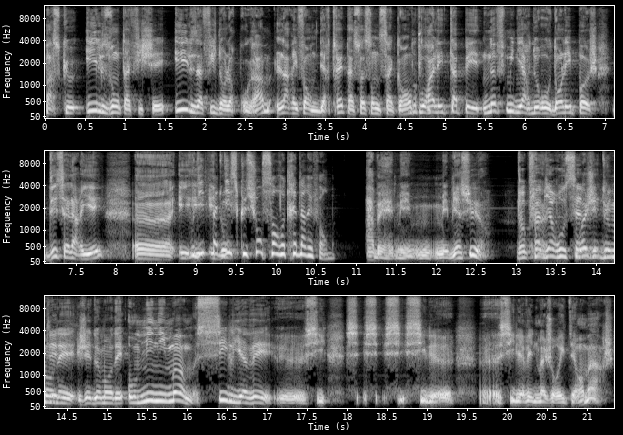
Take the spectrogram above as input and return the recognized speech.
parce qu'ils ont affiché, ils affichent dans leur programme la réforme des retraites à 65 ans pour aller taper 9 milliards d'euros dans les poches des salariés. et, Vous dites et pas de discussion sans retrait de la réforme. Ah ben, mais, mais bien sûr. Donc Fabien Roussel, Moi, j'ai demandé, j'ai demandé au minimum s'il y avait, euh, si, s'il, euh, euh, s'il y avait une majorité en marche.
